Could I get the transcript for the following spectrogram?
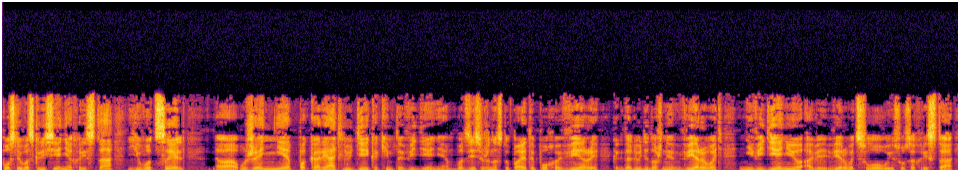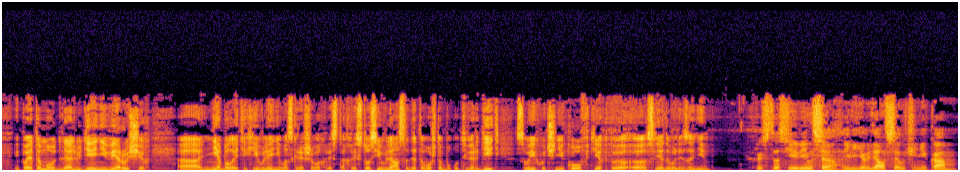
после воскресения Христа его цель а, уже не покорять людей каким-то видением. Вот здесь уже наступает эпоха веры, когда люди должны веровать не видению, а веровать Слову Иисуса Христа. И поэтому для людей неверующих а, не было этих явлений воскресшего Христа. Христос являлся для того, чтобы утвердить своих учеников, тех, кто а, следовали за Ним. Христос явился или являлся ученикам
